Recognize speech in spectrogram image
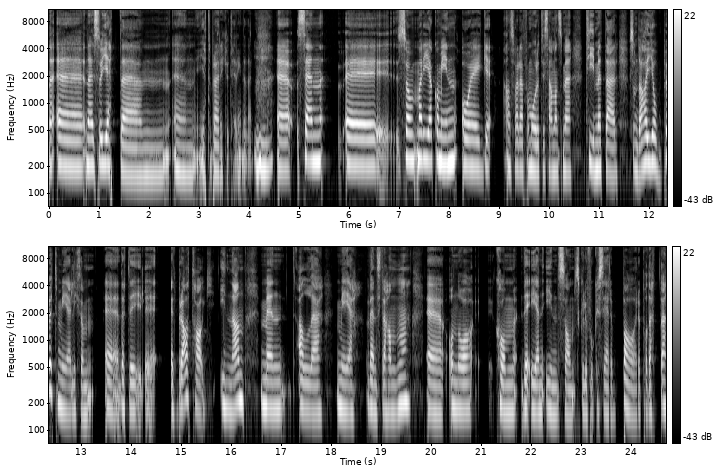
eh, nej, så jätte, mm, en jättebra rekrytering det där. Mm. Eh, sen, eh, så Maria kom in och jag ansvarade för Moro tillsammans med teamet där, som då har jobbat med liksom, eh, detta eh, ett bra tag innan, men alla med vänstra handen. Eh, och nu kom det en in som skulle fokusera bara på detta.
